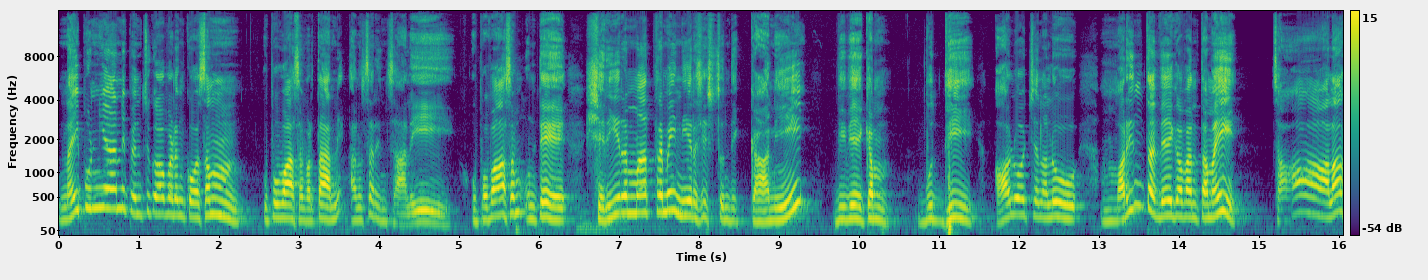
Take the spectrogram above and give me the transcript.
నైపుణ్యాన్ని పెంచుకోవడం కోసం ఉపవాస వ్రతాన్ని అనుసరించాలి. ఉపవాసం ఉంటే శరీరం మాత్రమే నీరసిస్తుంది. కానీ వివేకం బుద్ధి ఆలోచనలు మరింత వేగవంతమై చాలా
